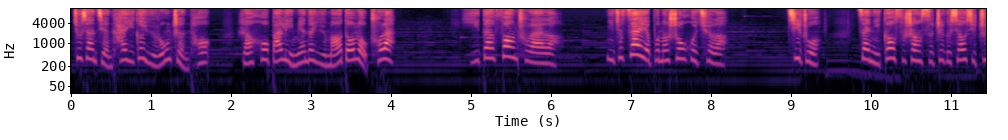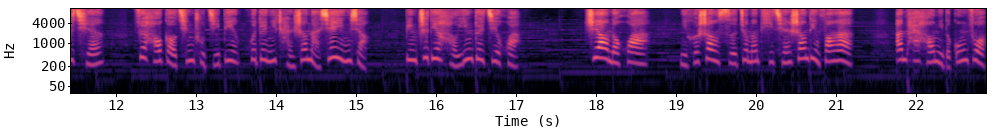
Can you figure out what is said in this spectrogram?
就像剪开一个羽绒枕头，然后把里面的羽毛都搂出来。一旦放出来了，你就再也不能收回去了。记住，在你告诉上司这个消息之前，最好搞清楚疾病会对你产生哪些影响，并制定好应对计划。这样的话，你和上司就能提前商定方案，安排好你的工作。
